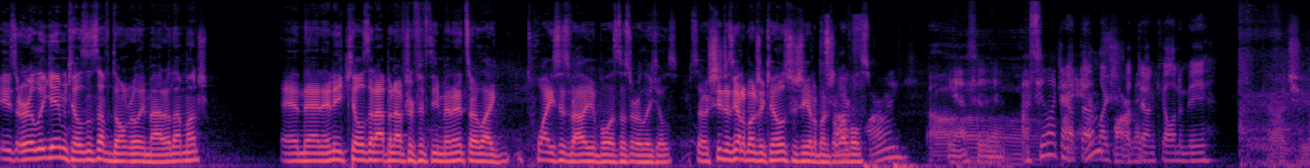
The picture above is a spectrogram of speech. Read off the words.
is early game kills and stuff don't really matter that much. And then any kills that happen after 15 minutes are like twice as valuable as those early kills. So she just got a bunch of kills, so she got a bunch of levels. farming? Yeah, I feel it. I feel like I Got that am like farming. shutdown kill into me. Got you.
